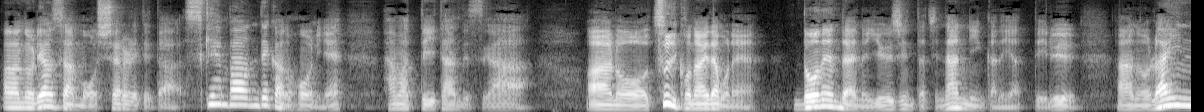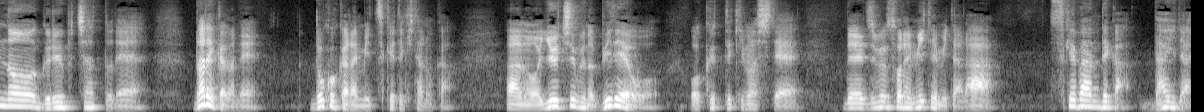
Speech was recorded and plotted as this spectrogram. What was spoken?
あのリャンさんもおっしゃられてたスケバンデカの方にねハマっていたんですがあのついこの間もね同年代の友人たち何人かでやっているあの LINE のグループチャットで誰かがねどこから見つけてきたのかあの YouTube のビデオを送ってきましてで自分それ見てみたらスケバンデカ代々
